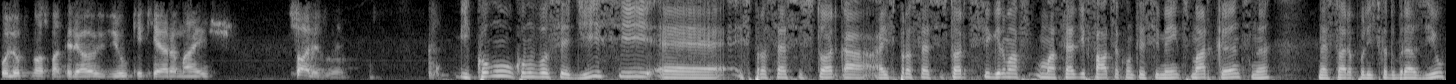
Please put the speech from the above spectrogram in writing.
olhou para o nosso material e viu o que, que era mais sólido. Né? E como, como você disse, é, esse processo histórico, a, a, esse processo histórico seguir uma, uma série de fatos e acontecimentos marcantes, né? na história política do Brasil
